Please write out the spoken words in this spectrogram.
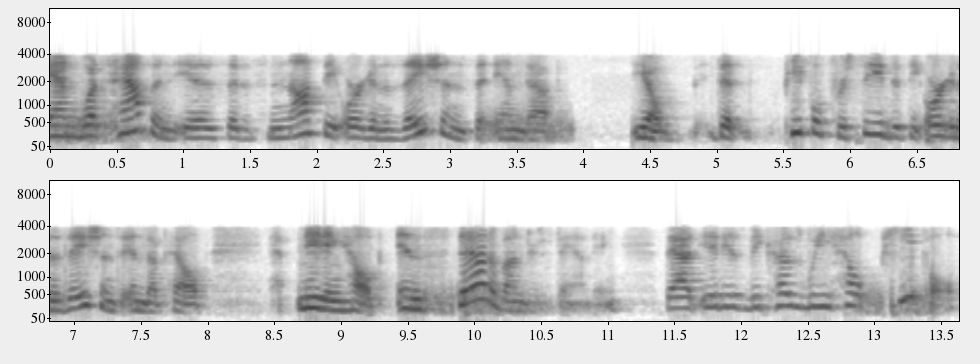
And what's happened is that it's not the organizations that end up, you know, that people perceive that the organizations end up help needing help instead of understanding that it is because we help people.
